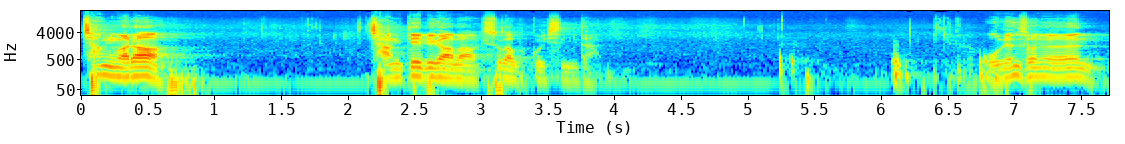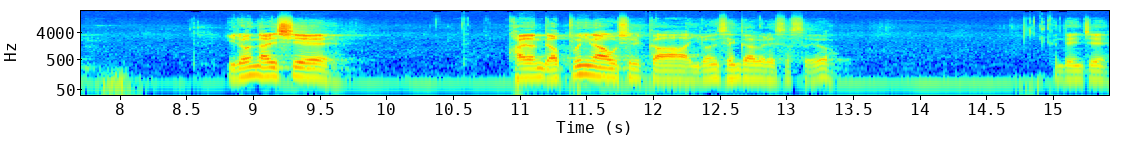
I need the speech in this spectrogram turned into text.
장마라 장대비가 막 쏟아붓고 있습니다. 오면서는 이런 날씨에 과연 몇 분이나 오실까 이런 생각을 했었어요. 근데 이제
